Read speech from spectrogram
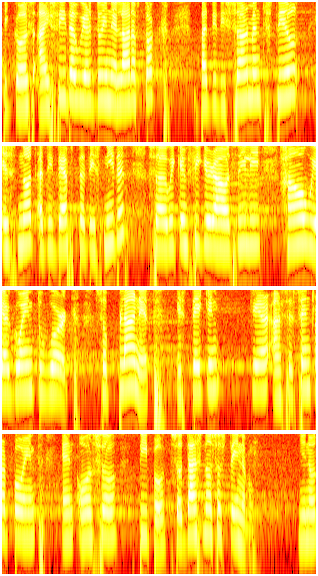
because I see that we are doing a lot of talk, but the discernment still is not at the depth that is needed, so we can figure out really how we are going to work. So planet is taken care as a central point and also people. So that's not sustainable. You know,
